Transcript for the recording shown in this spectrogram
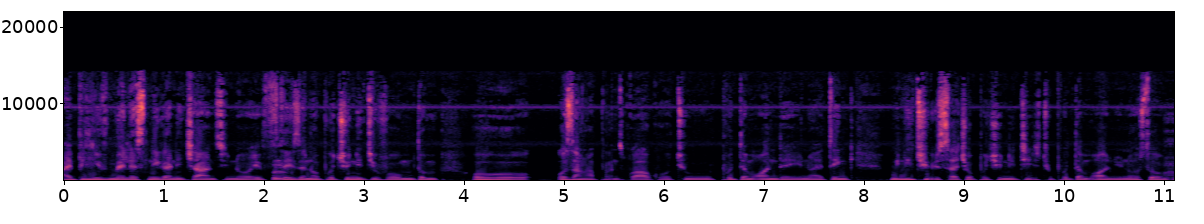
I believe mele sinika ni chance, you know, if there's an opportunity for umuntu or ozangaphansi kwakho to put them on there, you know, I think we need to use such opportunities to put them on, you know. So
